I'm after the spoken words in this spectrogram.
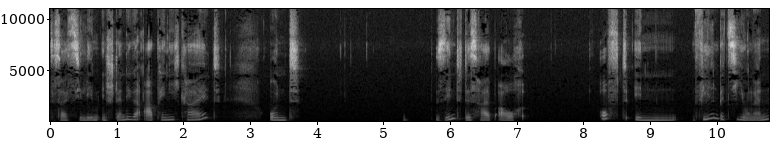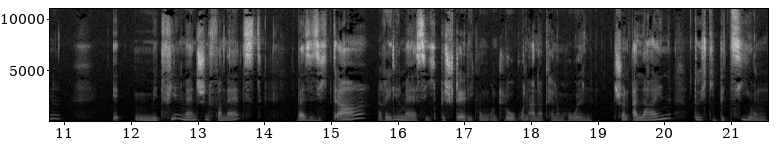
Das heißt, sie leben in ständiger Abhängigkeit und sind deshalb auch oft in vielen Beziehungen äh, mit vielen Menschen vernetzt, weil sie sich da regelmäßig Bestätigung und Lob und Anerkennung holen. Schon allein durch die Beziehung.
